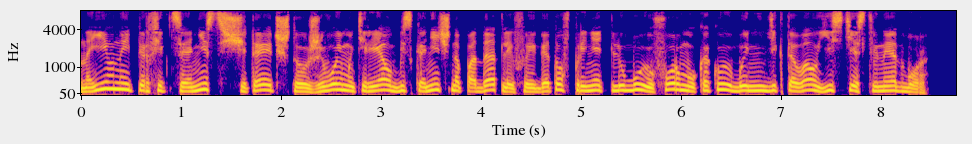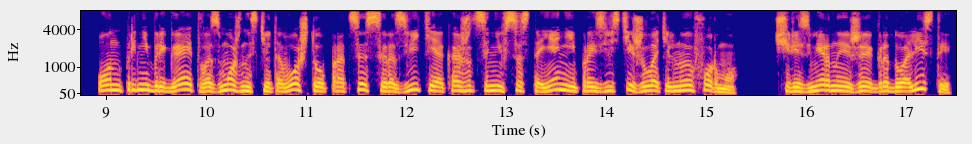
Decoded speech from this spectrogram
Наивный перфекционист считает, что живой материал бесконечно податлив и готов принять любую форму, какую бы ни диктовал естественный отбор. Он пренебрегает возможностью того, что процессы развития окажутся не в состоянии произвести желательную форму. Чрезмерные же градуалисты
